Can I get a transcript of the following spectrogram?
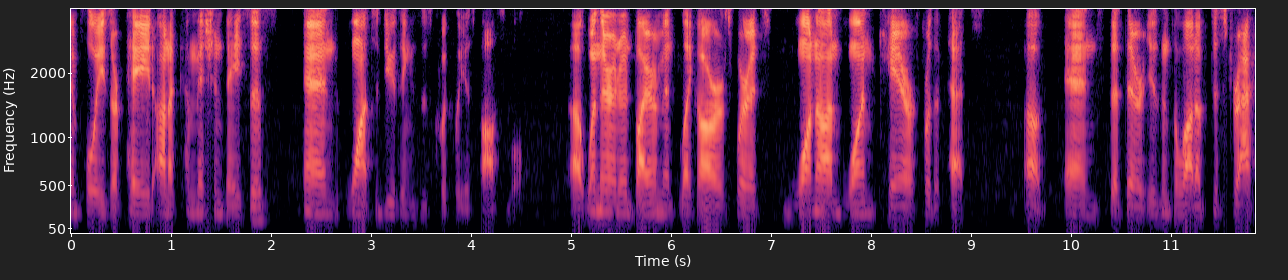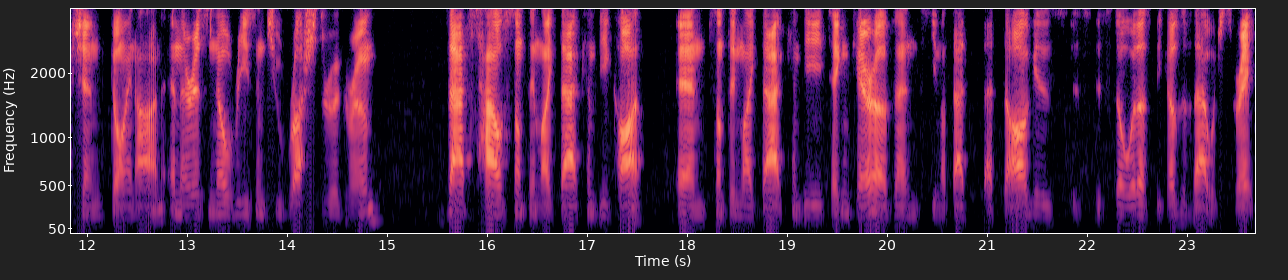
employees are paid on a commission basis and want to do things as quickly as possible. Uh, when they're in an environment like ours where it's one-on-one care for the pets uh, and that there isn't a lot of distraction going on and there is no reason to rush through a groom that's how something like that can be caught and something like that can be taken care of and you know that that dog is is, is still with us because of that which is great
